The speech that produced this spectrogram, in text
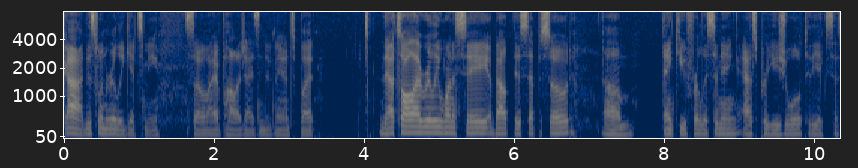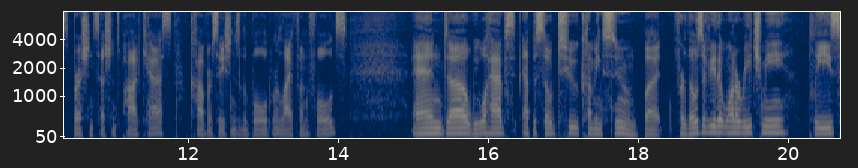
God, this one really gets me. So I apologize in advance, but that's all I really want to say about this episode. Um, thank you for listening, as per usual, to the Expression Sessions podcast, Conversations of the Bold, where life unfolds. And uh, we will have episode two coming soon. But for those of you that want to reach me, please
